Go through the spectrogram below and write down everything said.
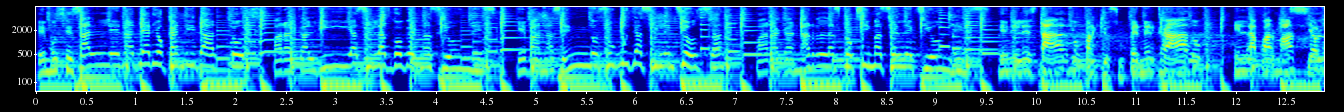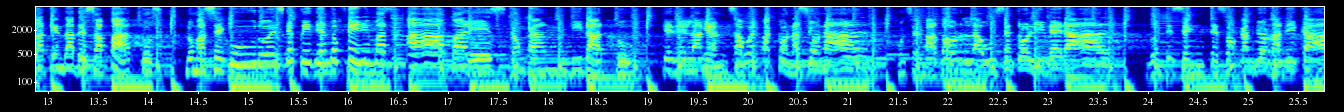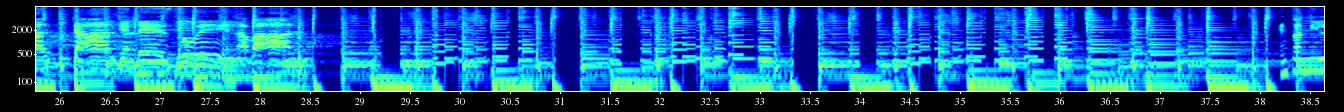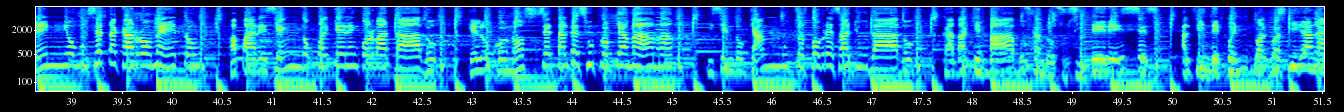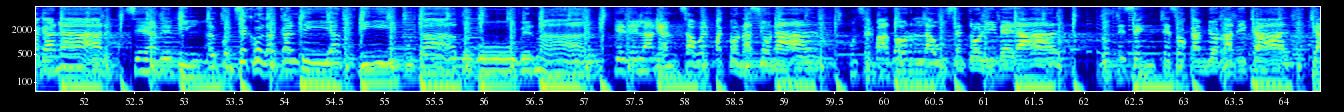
Vemos que salen a diario candidatos para alcaldías y las gobernaciones que van haciendo su bulla silenciosa para ganar las próximas elecciones. En el estadio, parque o supermercado, en la farmacia o la tienda de zapatos, lo más seguro es que pidiendo firmas aparezca un candidato que de la alianza o el pacto nacional, conservador, la U centro liberal, los decentes o cambio radical, En Transmilenio, buseta, carro, metro, va apareciendo cualquier encorbatado que lo conoce tal vez su propia mamá, diciendo que a muchos pobres ha ayudado. Cada quien va buscando sus intereses, al fin de cuento algo aspiran a ganar. Sea de DIL al consejo, la alcaldía, diputado, gobernar. Que de la alianza o el pacto nacional, conservador, la U centro liberal, los decentes o cambio radical, que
